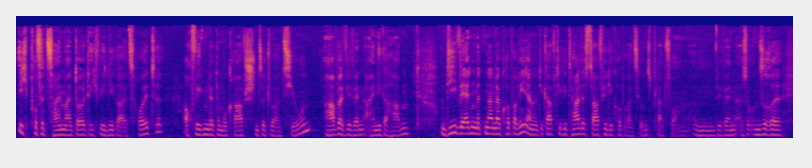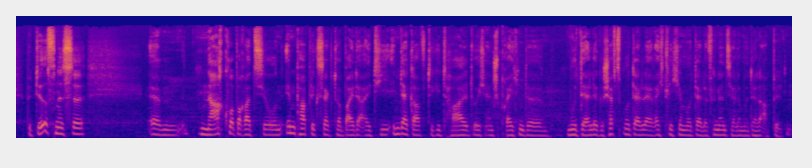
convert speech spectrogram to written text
Ich prophezei mal deutlich weniger als heute auch wegen der demografischen Situation. Aber wir werden einige haben und die werden miteinander kooperieren. Und die GAF Digital ist dafür die Kooperationsplattform. Ähm, wir werden also unsere Bedürfnisse ähm, nach Kooperation im Public Sector bei der IT in der GAF Digital durch entsprechende Modelle, Geschäftsmodelle, rechtliche Modelle, finanzielle Modelle abbilden.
